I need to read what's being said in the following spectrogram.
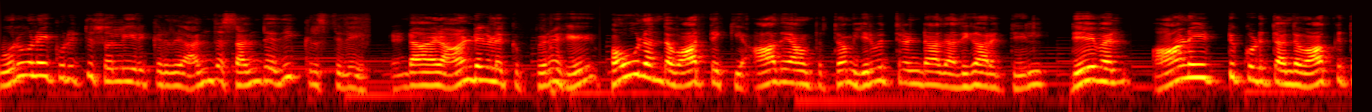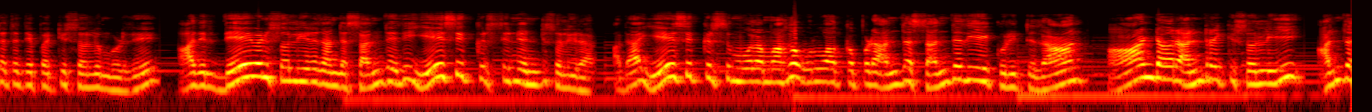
ஒருவனை குறித்து சொல்லி இருக்கிறது அந்த சந்ததி கிறிஸ்துவே. இரண்டாயிரம் ஆண்டுகளுக்கு பிறகு பவுல் அந்த வார்த்தைக்கு ஆதாயம் புத்தகம் இருபத்தி ரெண்டாவது அதிகாரத்தில் தேவன் ஆணையிட்டு கொடுத்த அந்த வாக்கு தத்துவத்தை பற்றி சொல்லும் பொழுது அதில் தேவன் சொல்லுகிறது அந்த சந்ததி இயேசு கிறிஸ்து என்று சொல்கிறார். அதாவது இயேசு கிறிஸ்து மூலமாக உருவாக்கப்படும் அந்த சந்ததியை குறித்து தான் ஆண்டவர் அன்றைக்கு சொல்லி அந்த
